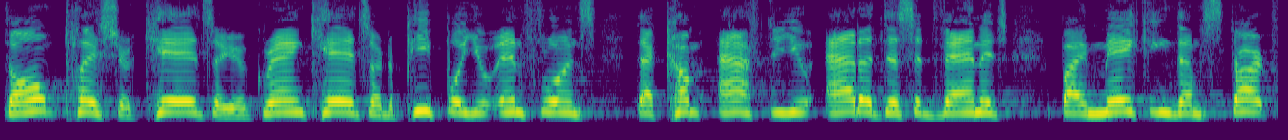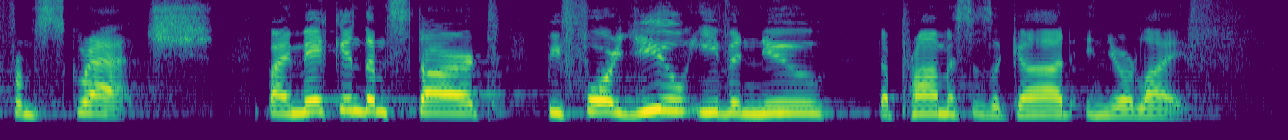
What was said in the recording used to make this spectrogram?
Don't place your kids or your grandkids or the people you influence that come after you at a disadvantage by making them start from scratch, by making them start before you even knew the promises of God in your life.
